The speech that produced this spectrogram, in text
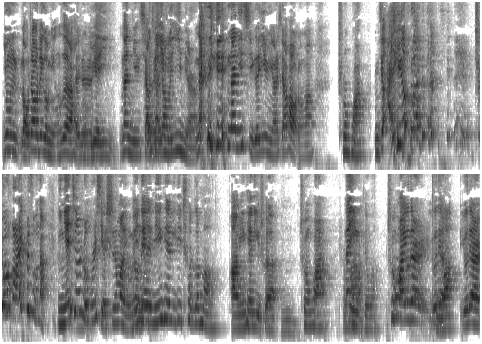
用老赵这个名字还是？愿意，那你想想要个？艺名，那你 那你起个艺名想好了吗？春花。你就哎呦，我的天 春花是从哪儿？你年轻时候不是写诗吗？有没有那明天立春了吗？啊？明天立春，嗯，春花。那你？春花有点儿有点儿有点儿，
